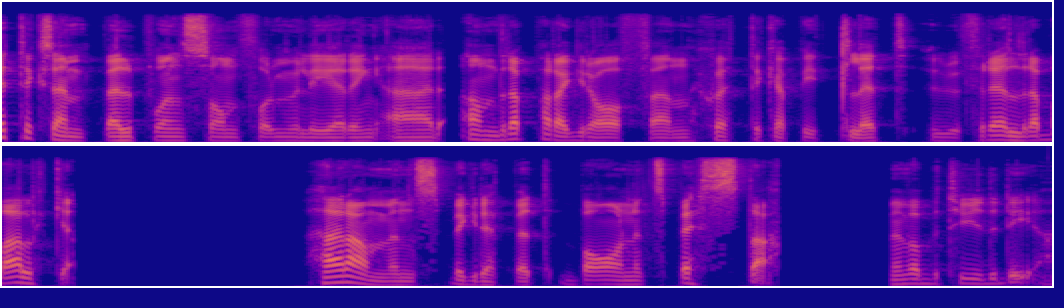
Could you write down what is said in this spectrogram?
Ett exempel på en sån formulering är andra paragrafen, sjätte kapitlet ur föräldrabalken. Här används begreppet barnets bästa. Men vad betyder det?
